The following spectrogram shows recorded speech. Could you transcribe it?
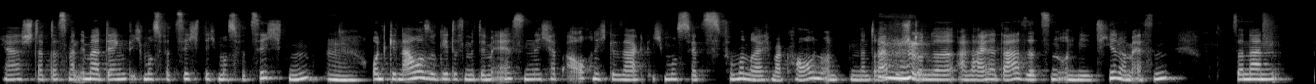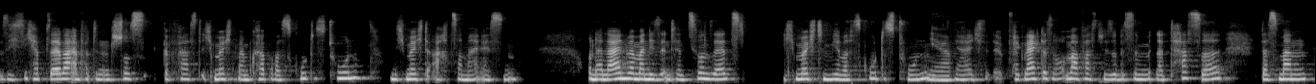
Ja, statt dass man immer denkt, ich muss verzichten, ich muss verzichten. Mhm. Und genauso geht es mit dem Essen. Ich habe auch nicht gesagt, ich muss jetzt 35 Mal kauen und eine Dreiviertelstunde alleine da sitzen und meditieren am Essen, sondern ich, ich habe selber einfach den Entschluss gefasst, ich möchte meinem Körper was Gutes tun und ich möchte achtsamer essen. Und allein, wenn man diese Intention setzt, ich möchte mir was Gutes tun, ja, ja ich vergleiche das auch immer fast wie so ein bisschen mit einer Tasse, dass man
